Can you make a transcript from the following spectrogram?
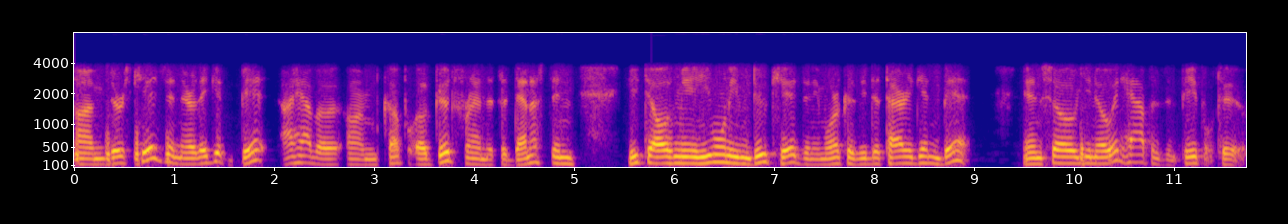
Um, there's kids in there; they get bit. I have a um couple, a good friend that's a dentist, and he tells me he won't even do kids anymore because he's tired of getting bit. And so, you know, it happens in people too.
